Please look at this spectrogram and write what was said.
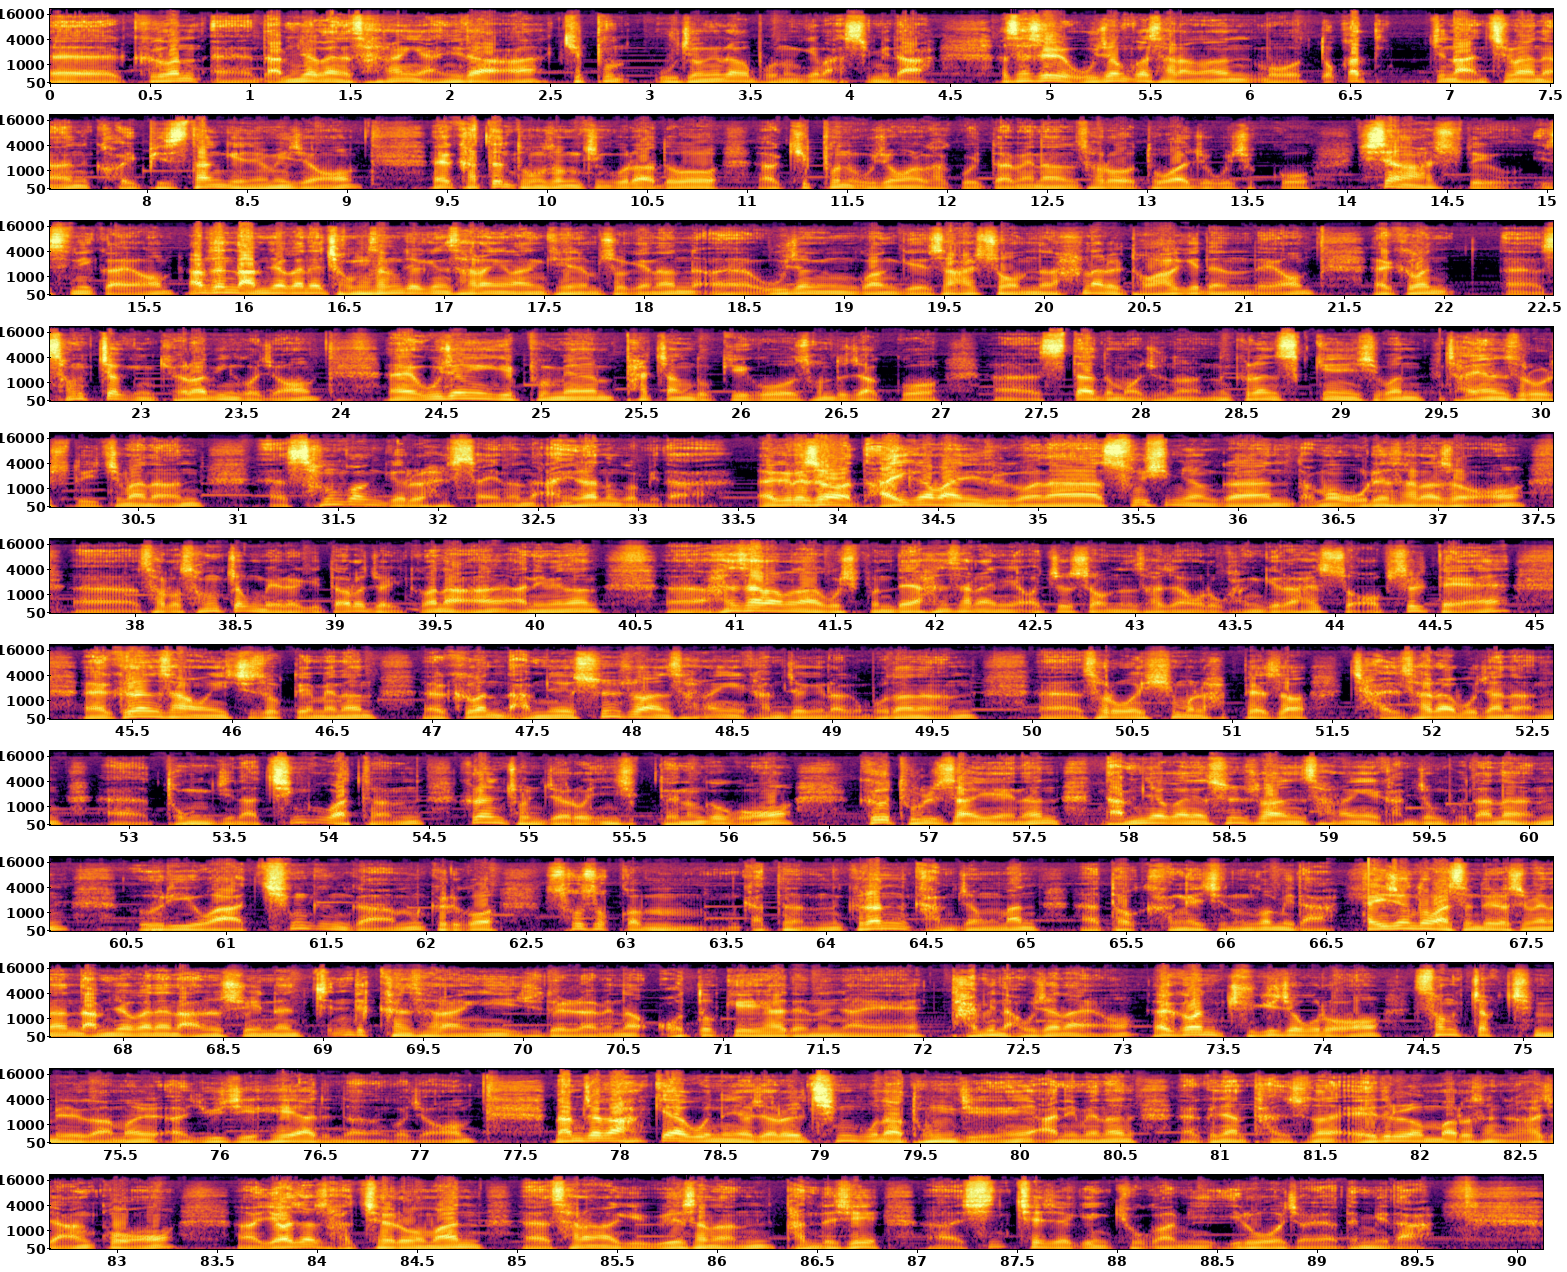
에, 그건 에, 남녀 간의 사랑이 아니라 깊은 우정이라고 보는 게 맞습니다. 사실 우정과 사랑은 뭐 똑같, 지는 않지만은 거의 비슷한 개념이죠. 에, 같은 동성 친구라도 어, 깊은 우정을 갖고 있다면은 서로 도와주고 싶고 희생할 수도 있으니까요. 아무튼 남녀간의 정상적인 사랑이라는 개념 속에는 에, 우정 관계에서 할 수 없는 하나를 더하게 되는데요. 에, 그건 에, 성적인 결합인 거죠. 에, 우정이 깊으면 팔짱도 끼고 손도 잡고 어, 쓰다듬어 주는 그런 스킨십은 자연스러울 수도 있지만은 에, 성관계를 할 사이는 아니라는 겁니다. 아, 그래서 나이가 많이 들거나 수십 년간 너무 오래 살아서 어, 서로 성적 매력이 떨어져 있거나 아니면은 어, 한 사람은 하고 싶은데 한 사람이 어쩔 수 없는 사정으로 관계를 할 수 없을 때 에, 그런 상황이 지속되면은 어, 그건 남녀의 순수한 사랑의 감정이라기보다는 어, 서로의 힘을 합해서 잘 살아보자는 어, 동지나 친구 같은 그런 존재로 인식되는 거고 그 둘 사이에는 남녀 간의 순수한 사랑의 감정보다는 의리와 친근감 그리고 소속감 같은 그런 감정만 어, 더 강해지는 겁니다. 이 정도 말씀드렸으면 남녀 간에 나눌 수 있는 찐득한 사랑이 유지되려면 어떻게 해야 되느냐에 답이 나오잖아요. 그건 주기적으로 성적 친밀감을 어, 유지해야 된다는 거죠. 남자가 함께하고 있는 여자를 친구나 동지 아니면은 어, 그냥 단순한 애들 엄마로 생각하지 않고 어, 여자 자체로만 어, 사랑하기 위해서는 반드시 어, 신체적인 교감이 이루어져야 됩니다.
